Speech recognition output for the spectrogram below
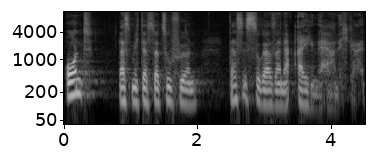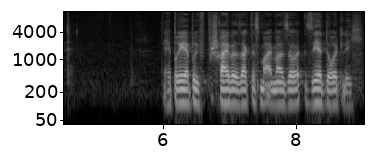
und, lasst mich das dazu führen, das ist sogar seine eigene Herrlichkeit. Der Hebräerbriefschreiber sagt das mal einmal so sehr deutlich,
